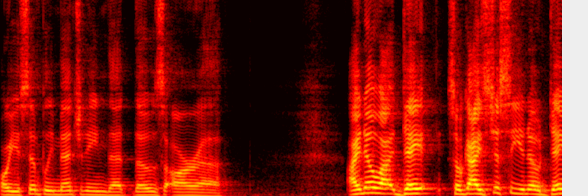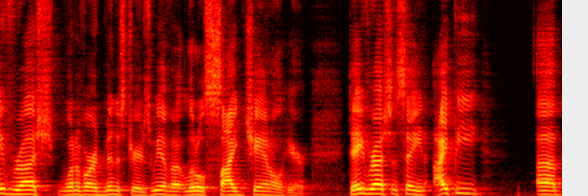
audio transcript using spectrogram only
or are you simply mentioning that those are? Uh, I know, uh, Dave. So guys, just so you know, Dave Rush, one of our administrators, we have a little side channel here. Dave Rush is saying IP. Uh,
